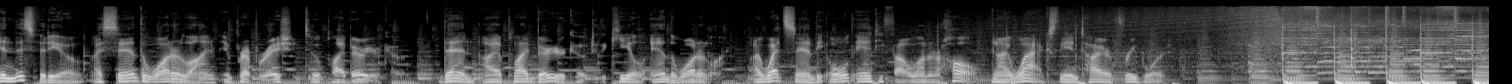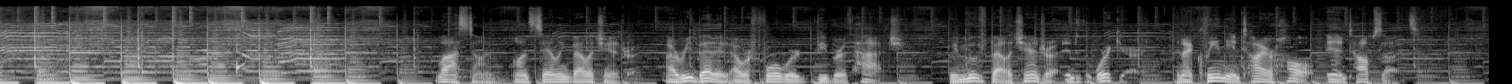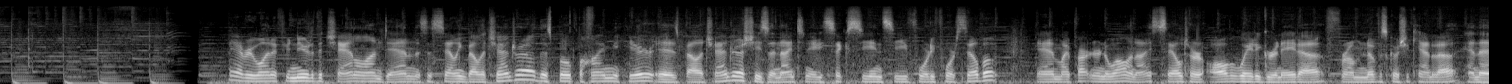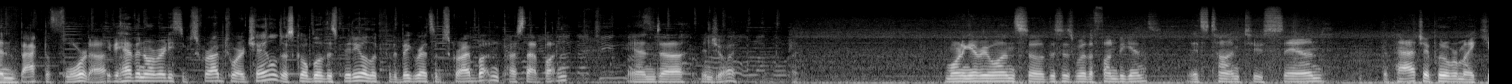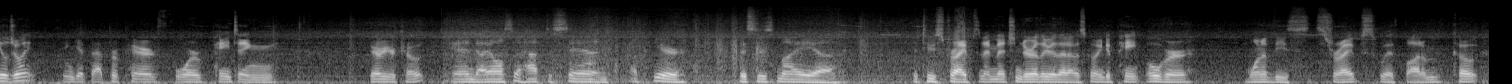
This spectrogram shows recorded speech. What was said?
In this video, I sand the water line in preparation to apply barrier coat. Then, I applied barrier coat to the keel and the water line. I wet sand the old anti-foul on our hull, and I wax the entire freeboard. Last time, on sailing Balachandra, I rebedded our forward V-berth hatch. We moved Balachandra into the workyard, and I cleaned the entire hull and topsides. Hey everyone, if you're new to the channel, I'm Dan and this is Sailing Balachandra. This boat behind me here is Balachandra. She's a 1986 C&C 44 sailboat and my partner Nawal and I sailed her all the way to Grenada from Nova Scotia, Canada and then back to Florida. If you haven't already subscribed to our channel, just go below this video, look for the big red subscribe button, press that button and uh, enjoy. Good morning everyone, so this is where the fun begins. It's time to sand the patch I put over my keel joint and get that prepared for painting barrier coat. And I also have to sand up here. This is my uh, the two stripes, and I mentioned earlier that I was going to paint over one of these stripes with bottom coat.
